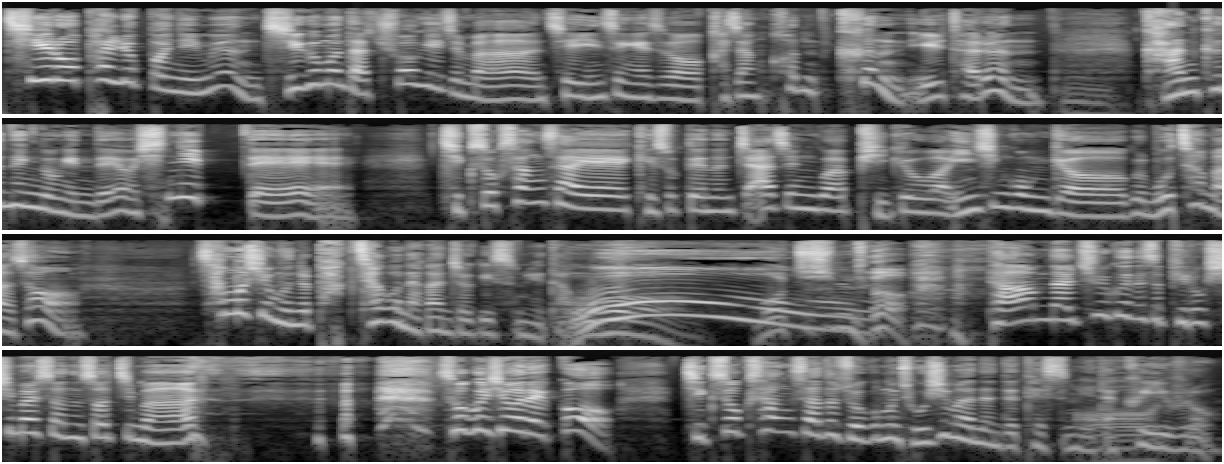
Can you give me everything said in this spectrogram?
7586번님은 지금은 다 추억이지만 제 인생에서 가장 큰, 큰 일탈은 간 큰 행동인데요. 신입 때 직속 상사의 계속되는 짜증과 비교와 인신공격을 못 참아서 사무실 문을 박차고 나간 적이 있습니다. 오! 멋지십니다. 다음날 출근해서 비록 심할서는 썼지만 속은 시원했고 직속 상사도 조금은 조심하는 듯 했습니다. 어. 그 이후로.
